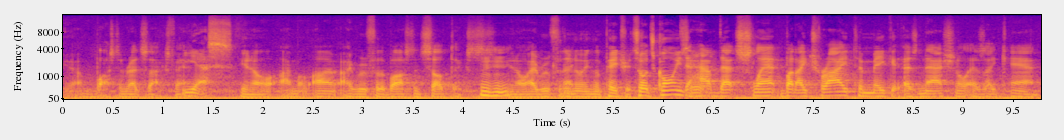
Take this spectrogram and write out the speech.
you know, I'm a Boston Red Sox fan. Yes. You know, I'm a, I I root for the Boston Celtics. You know, I root for the New England Patriots. So it's going to have that slant, but I try to make it as national as I can.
